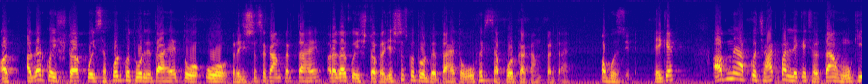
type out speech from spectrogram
और अगर कोई स्टॉक कोई सपोर्ट को तोड़ देता है तो वो रेजिस्टेंस का काम करता है, और अगर कोई स्टॉक रेजिस्टेंस को तोड़ देता है तो वो फिर सपोर्ट का काम करता है। अपोजिट ठीक है? अब मैं आपको चार्ट पर लेके चलता हूँ कि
